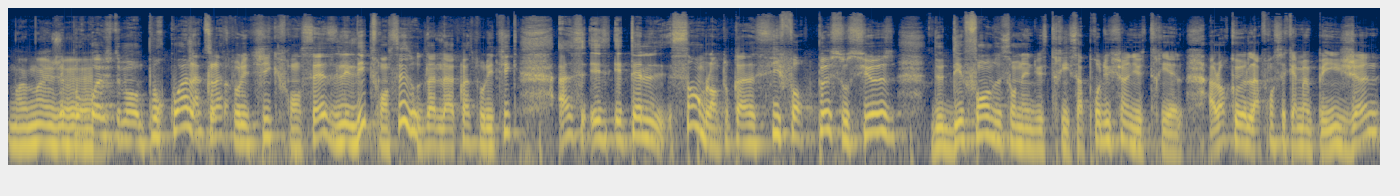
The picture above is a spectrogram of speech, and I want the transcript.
Moi, je... Pourquoi justement Pourquoi la classe politique française, l'élite française de la classe politique, est-elle, semble en tout cas, si fort peu soucieuse de défendre son industrie, sa production industrielle, alors que la France est quand même un pays jeune,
